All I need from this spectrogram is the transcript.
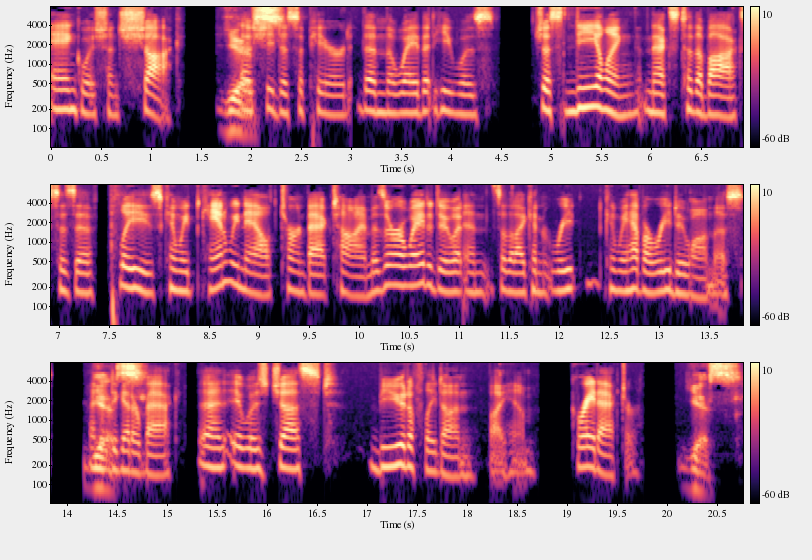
anguish and shock Yes. as she disappeared, then the way that he was just kneeling next to the box as if please can we can we now turn back time? Is there a way to do it? And so that i can re can we have a redo on this? I need to get her back. And it was just beautifully done by him. Great actor. Yes.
